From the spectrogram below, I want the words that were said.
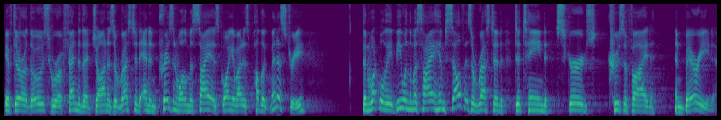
If there are those who are offended that John is arrested and in prison while the Messiah is going about his public ministry, then what will they be when the Messiah himself is arrested, detained, scourged, crucified, and buried?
